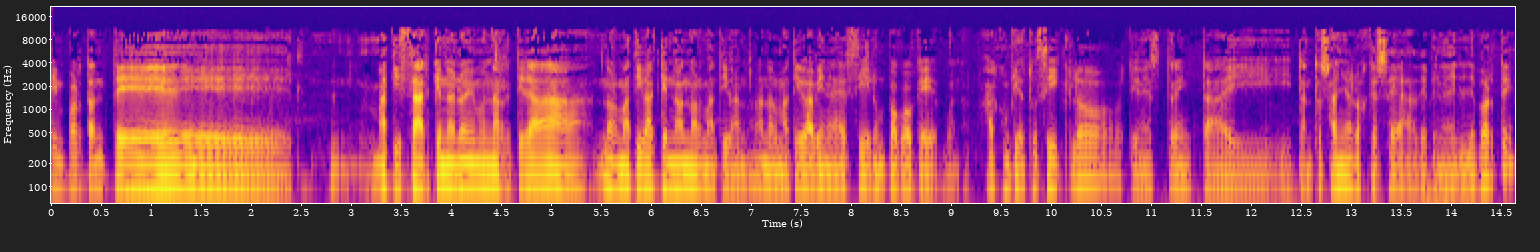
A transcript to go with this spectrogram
Es importante eh, matizar que no es lo mismo una retirada normativa que no normativa. ¿no? La normativa viene a decir un poco que, bueno, has cumplido tu ciclo, tienes treinta y, tantos años, los que sea, depende del deporte.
